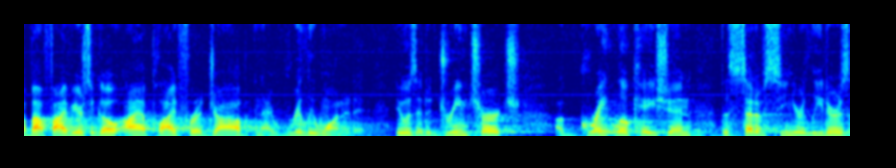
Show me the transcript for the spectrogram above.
about five years ago, I applied for a job and I really wanted it. It was at a dream church, a great location, the set of senior leaders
